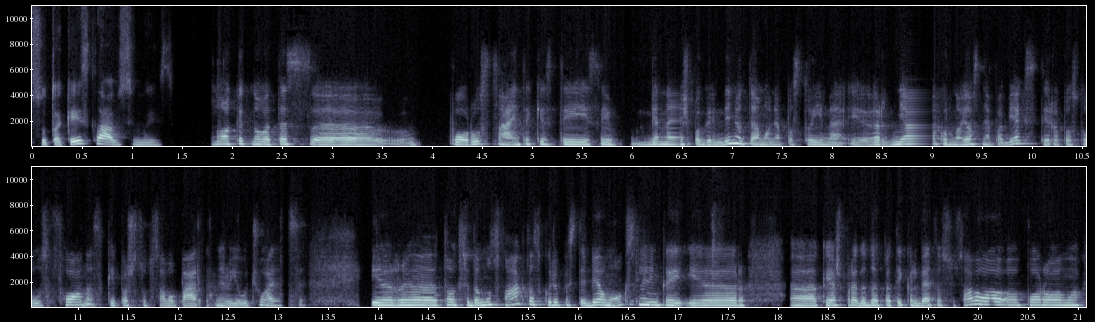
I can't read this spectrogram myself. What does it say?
su tokiais klausimais. Nu, kad nu, va, tas uh, porų santykis, tai jisai viena iš pagrindinių temų nepastojime ir niekur nuo jos nepabėgsi, tai yra pastovus fonas, kaip aš su savo partneriu jaučiuosi. Ir e, toks įdomus faktas, kurį pastebėjo mokslininkai ir e, kai aš pradedu apie tai kalbėti su savo porom,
